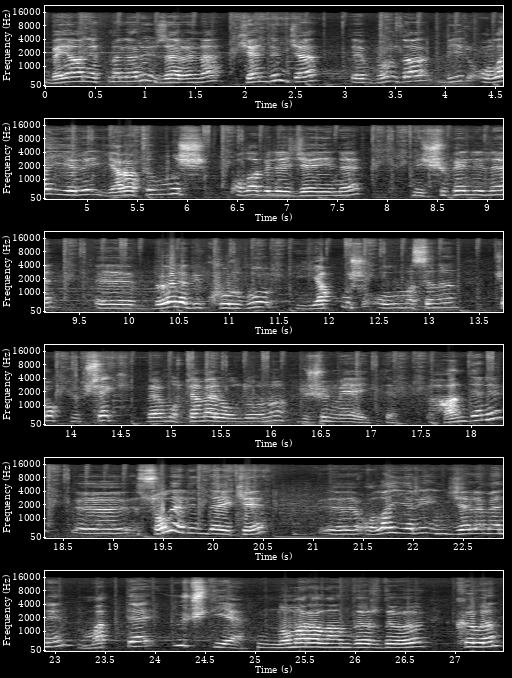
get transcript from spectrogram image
beyan etmeleri üzerine kendimce e, burada bir olay yeri yaratılmış olabileceğini şüphelinin e, böyle bir kurgu yapmış olmasının çok yüksek ve muhtemel olduğunu düşünmeye itti. Hande'nin e, sol elindeki e, olay yeri incelemenin madde 3 diye numaralandırdığı kılın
